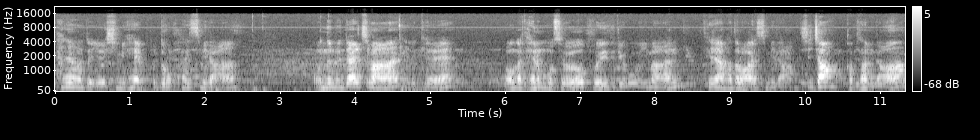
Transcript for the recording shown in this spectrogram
사냥을 또 열심히 해 보도록 하겠습니다. 오늘은 짧지만 이렇게 뭔가 되는 모습 보여드리고 이만 퇴장하도록 하겠습니다. 시청 감사합니다.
